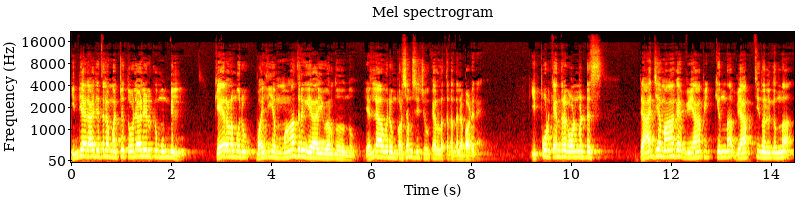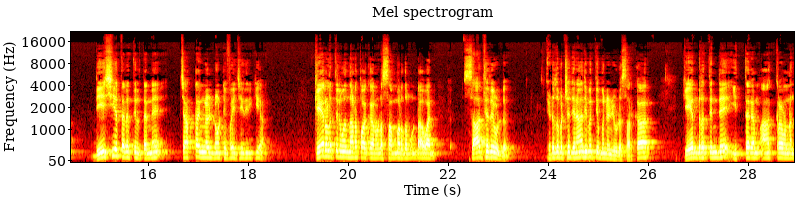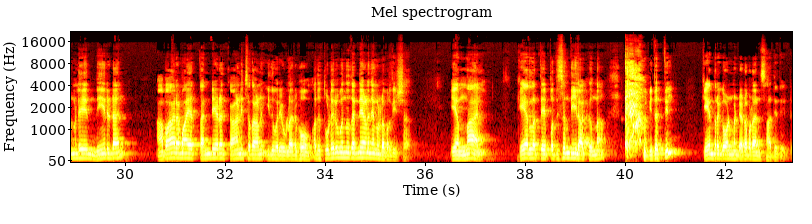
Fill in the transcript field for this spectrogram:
ഇന്ത്യ രാജ്യത്തിലെ മറ്റു തൊഴിലാളികൾക്ക് മുമ്പിൽ കേരളം ഒരു വലിയ മാതൃകയായി ഉയർന്നു നിന്നു. എല്ലാവരും പ്രശംസിച്ചു കേരളത്തിന്റെ നിലപാടിനെ. ഇപ്പോൾ കേന്ദ്ര ഗവൺമെന്റ് രാജ്യമാകെ വ്യാപിക്കുന്ന വ്യാപ്തി നൽകുന്ന ദേശീയ തലത്തിൽ തന്നെ ചട്ടങ്ങൾ നോട്ടിഫൈ ചെയ്തിരിക്കുകയാണ്. കേരളത്തിലും അത് നടപ്പാക്കാനുള്ള സമ്മർദ്ദം ഉണ്ടാവാൻ സാധ്യതയുണ്ട്. ഇടതുപക്ഷ ജനാധിപത്യ മുന്നണിയുടെ സർക്കാർ കേന്ദ്രത്തിന്റെ ഇത്തരം ആക്രമണങ്ങളെ നേരിടാൻ അപാരമായ തന്റെ ഇടം കാണിച്ചതാണ് ഇതുവരെയുള്ള അനുഭവം. അത് തുടരുമെന്ന് തന്നെയാണ് ഞങ്ങളുടെ പ്രതീക്ഷ. എന്നാൽ കേരളത്തെ പ്രതിസന്ധിയിലാക്കുന്ന വിധത്തിൽ കേന്ദ്ര ഗവൺമെന്റ് ഇടപെടാൻ സാധ്യതയുണ്ട്.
